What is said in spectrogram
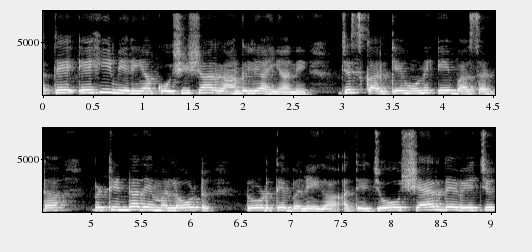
ਅਤੇ ਇਹੀ ਮੇਰੀਆਂ ਕੋਸ਼ਿਸ਼ਾਂ ਰੰਗ ਲਿਆਈਆਂ ਨੇ, ਜਿਸ ਕਰਕੇ ਹੁਣ ਇਹ ਬੱਸ ਅੱਡਾ ਬਠਿੰਡਾ ਦੇ ਮਲੋਟ ਰੋਡ ਤੇ ਬਣੇਗਾ ਅਤੇ ਜੋ ਸ਼ਹਿਰ ਦੇ ਵਿੱਚ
